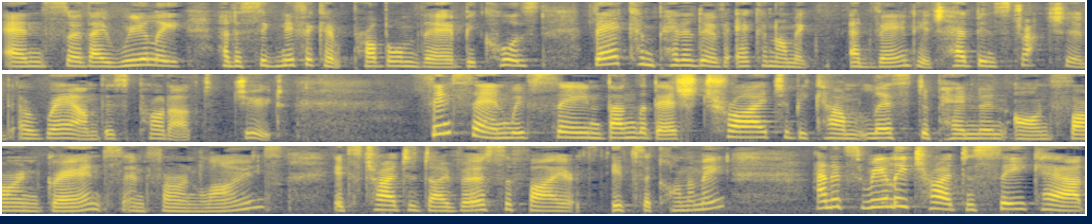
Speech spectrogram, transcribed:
And so they really had a significant problem there because their competitive economic advantage had been structured around this product, jute. Since then, we've seen Bangladesh try to become less dependent on foreign grants and foreign loans. It's tried to diversify its economy, and it's really tried to seek out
